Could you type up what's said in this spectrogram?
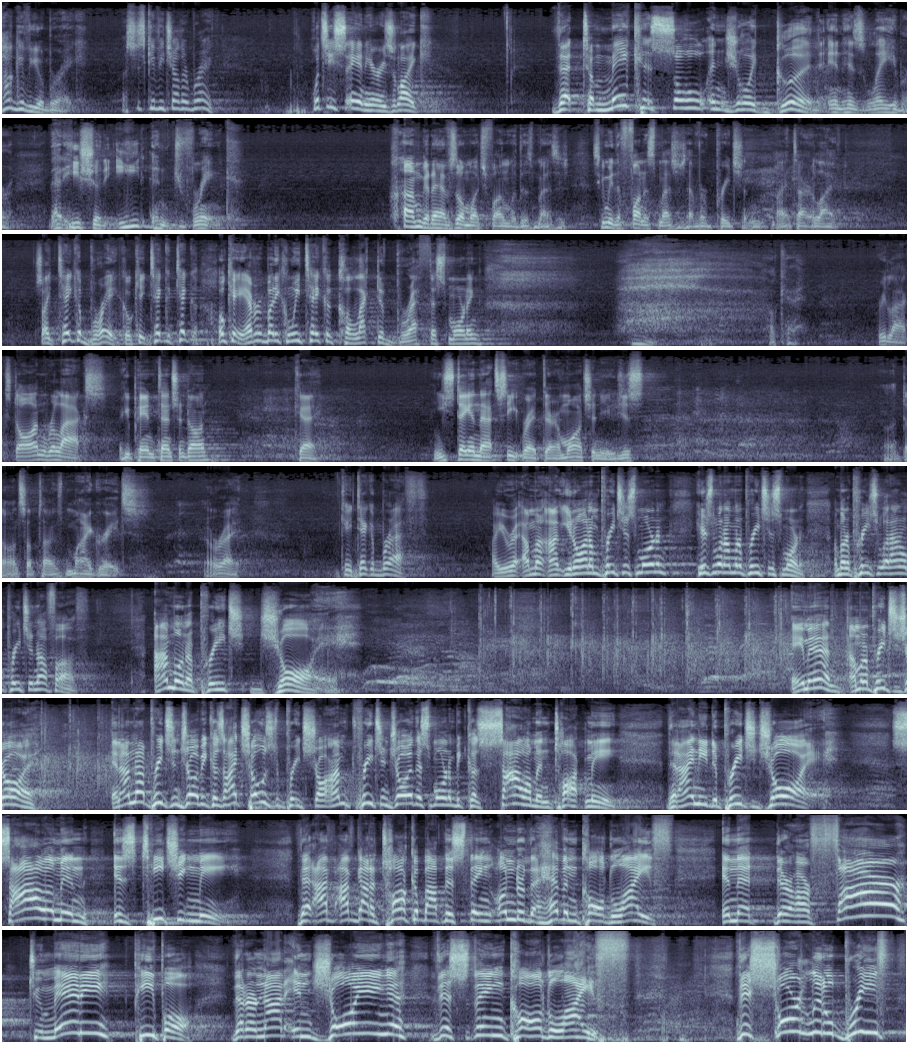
I'll give you a break. Let's just give each other a break. What's he saying here? He's like, that to make his soul enjoy good in his labor, that he should eat and drink. I'm going to have so much fun with this message. It's going to be the funnest message I've ever preached in my entire life. It's like take a break. Okay, take a, take a, okay, everybody, can we take a collective breath this morning? okay. Relax. Dawn, relax. Are you paying attention, Dawn? Okay. You stay in that seat right there. I'm watching you. Just. Uh, Dawn sometimes migrates. All right. Okay, take a breath. Are you ready? I'm gonna, I'm, you know what I'm gonna preach this morning? Here's what I'm gonna preach this morning. I'm gonna preach what I don't preach enough of. I'm gonna preach joy. Amen. I'm gonna preach joy. And I'm not preaching joy because I chose to preach joy. I'm preaching joy this morning because Solomon taught me that I need to preach joy. Solomon is teaching me that I've, I've got to talk about this thing under the heaven called life, and that there are far too many people that are not enjoying this thing called life. This short little brief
